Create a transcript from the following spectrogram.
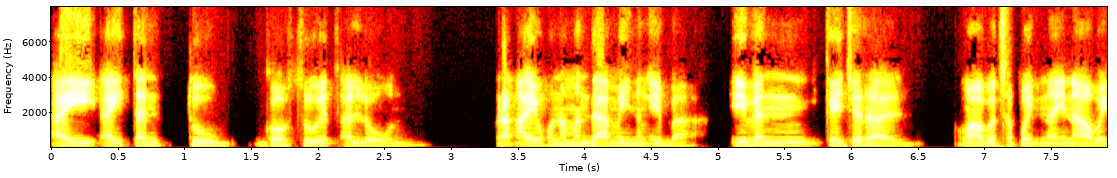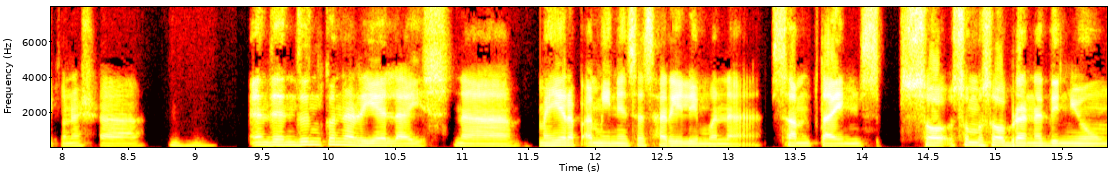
I I tend to go through it alone. Parang ayaw ko naman damay ng iba. Even kay Gerald, umabot sa point na inaaway ko na siya. Mhm. And then dun ko na-realize na mahirap aminin sa sarili mo na sometimes so, sumusobra na din yung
